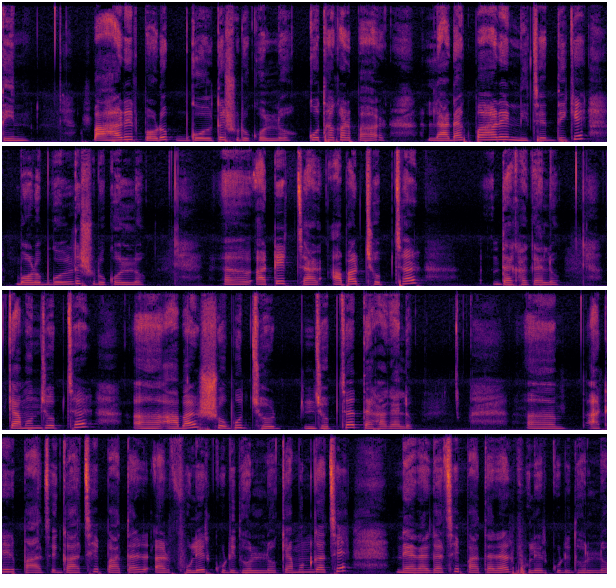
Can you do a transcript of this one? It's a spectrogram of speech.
দিন, পাহাড়ের বরফ গলতে শুরু করল। কোথাকার পাহাড়? লাদাখ পাহাড়ের নিচের দিকে বরফ গলতে শুরু করল। আটের চার, আবার ঝোপঝাড় দেখা গেল। কেমন ঝোপঝাড়? আবার সবুজ ঝোপ, ঝোপঝাড় দেখা গেল। আটের পাঁচ, গাছে পাতার আর ফুলের কুড়ি ধরলো। কেমন গাছে? ন্যাড়া গাছে পাতার আর ফুলের কুড়ি ধরলো।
